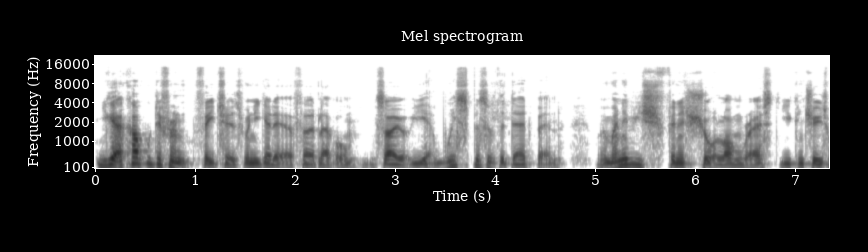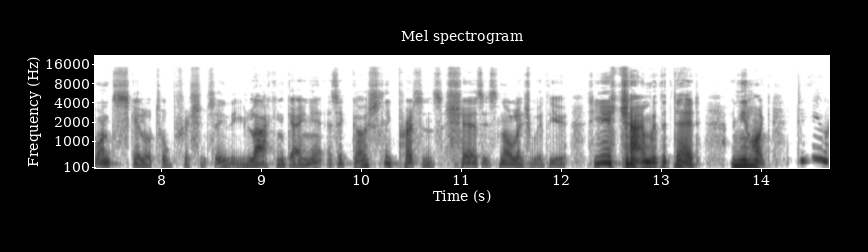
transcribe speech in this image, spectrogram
you get a couple different features when you get it at third level. So you get Whispers of the Dead. When whenever you sh- finish short or long rest, you can choose one skill or tool proficiency that you lack and gain it as a ghostly presence shares its knowledge with you. So you're just chatting with the dead, and you're like, "Do you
